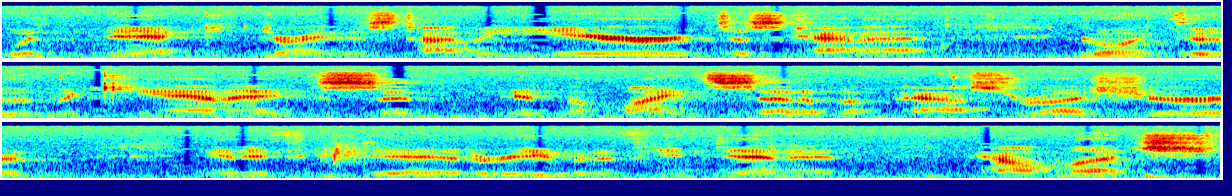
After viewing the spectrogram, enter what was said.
with Nick during this time of year, just kind of going through the mechanics and, and the mindset of a pass rusher? And, and if you did, or even if you didn't, how much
